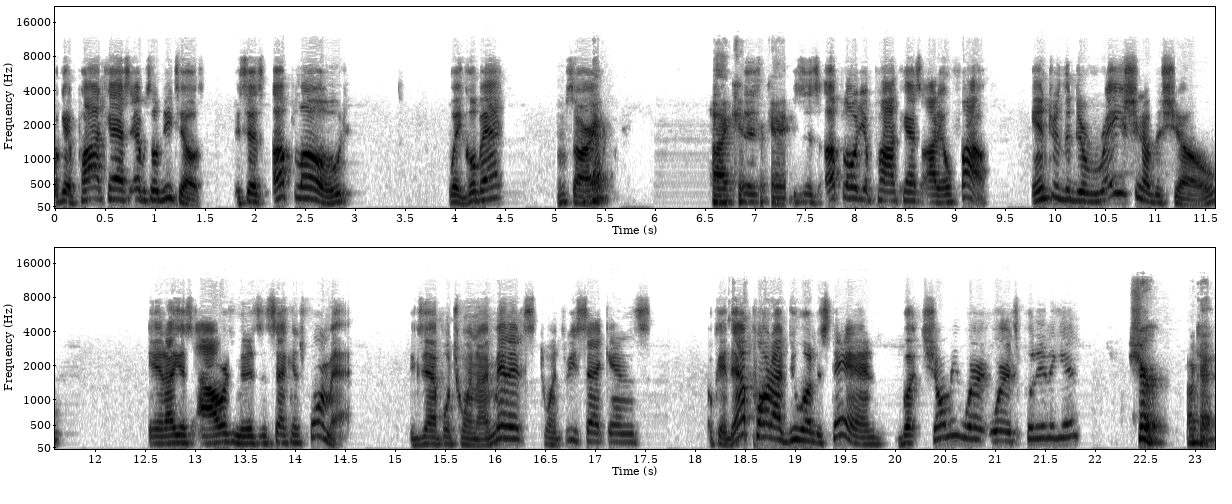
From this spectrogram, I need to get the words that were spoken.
Okay, podcast episode details. It says upload. Wait, go back. I'm sorry. Okay. Podcast. Is- Okay. It says upload your podcast audio file. Enter the duration of the show in, I guess, hours, minutes, and seconds format. Example 29 minutes, 23 seconds. Okay, that part I do understand, but show me where, where it's put in again. Sure. Okay.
